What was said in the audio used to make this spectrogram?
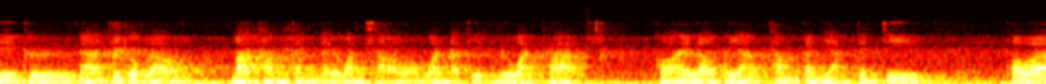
นี่คืองานที่พวกเรามาทำกันในวันเสาร์วันอาทิตย์หรือวันพระ ขอให้เราพยายามทำกันอย่างเต็มที่ เพราะว่า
